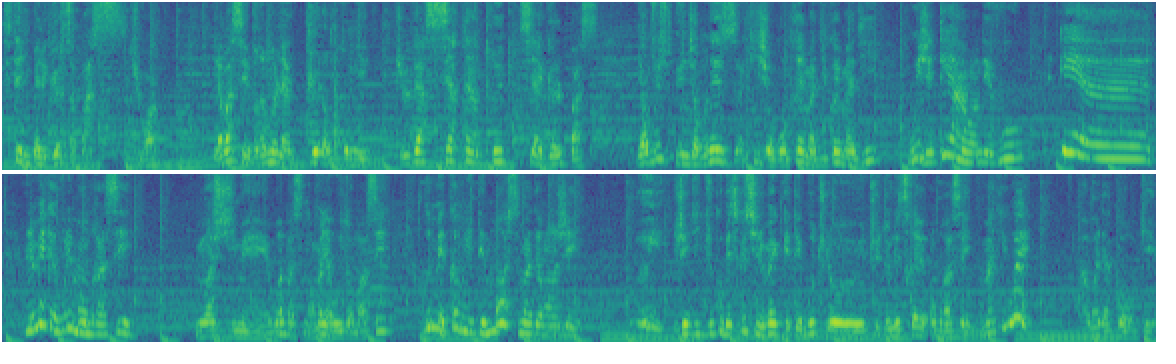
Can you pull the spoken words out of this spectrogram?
si t'as une belle gueule, ça passe, tu vois. Là-bas, c'est vraiment la gueule en premier. Tu veux faire certains trucs si la gueule passe. Et en plus, une japonaise à qui j'ai rencontré, elle m'a dit quoi? Elle m'a dit Oui, j'étais à un rendez-vous et euh, le mec a voulu m'embrasser. Moi, je dis Mais ouais, bah c'est normal, il a voulu t'embrasser. Oui, mais comme il était moche, ça m'a dérangé. Oui, j'ai dit Du coup, est-ce que si le mec était beau, tu, le, tu te laisserais embrasser? Il m'a dit Ouais. Ah ouais, d'accord, ok.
